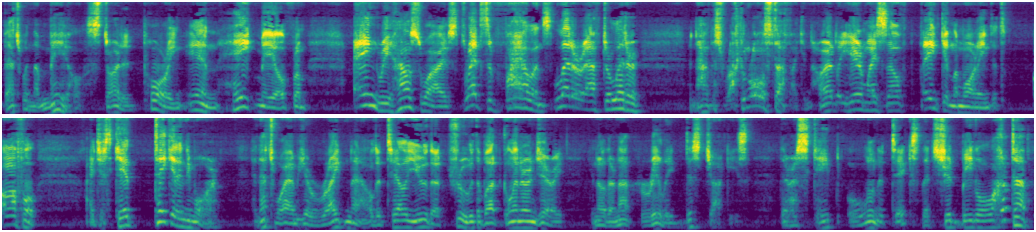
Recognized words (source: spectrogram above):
That's when the mail started pouring in hate mail from angry housewives, threats of violence, letter after letter. And now this rock and roll stuff, I can hardly hear myself think in the morning. It's awful. I just can't take it anymore. And that's why I'm here right now to tell you the truth about Glenner and Jerry. You know, they're not really disc jockeys. They're escaped lunatics that should be locked up.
